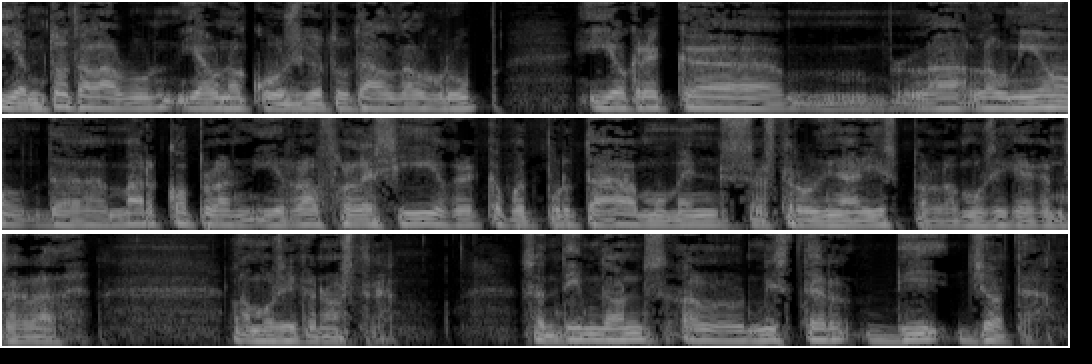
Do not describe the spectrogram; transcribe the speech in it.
i amb tot l'àlbum hi ha una cohesió total del grup i jo crec que la, la unió de Marc Copland i Ralph Alessi jo crec que pot portar moments extraordinaris per la música que ens agrada, la música nostra. Sentim, doncs, el Mr. D.J.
